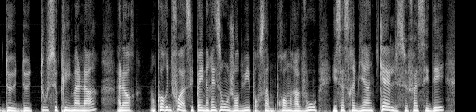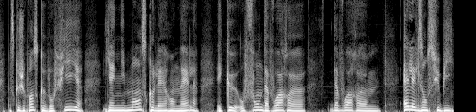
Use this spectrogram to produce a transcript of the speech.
de, de tout ce climat-là. Alors, encore une fois, c'est pas une raison aujourd'hui pour s'en prendre à vous, et ça serait bien qu'elles se fassent aider, parce que je pense que vos filles, il y a une immense colère en elles, et que au fond d'avoir, euh, d'avoir, euh, elles, elles ont subi.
